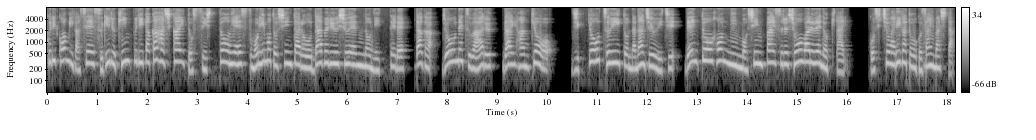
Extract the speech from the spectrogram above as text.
作り込みが正すぎる金プリ高橋海人シットイエス森本慎太郎 W 主演の日テレ、だが、情熱はある、大反響。実況ツイート71、伝統本人も心配する昭和への期待。ご視聴ありがとうございました。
